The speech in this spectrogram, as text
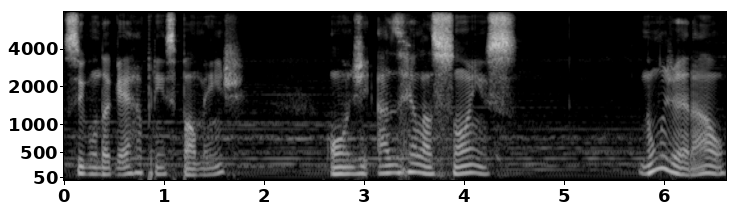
Segunda Guerra, principalmente, onde as relações, num geral,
